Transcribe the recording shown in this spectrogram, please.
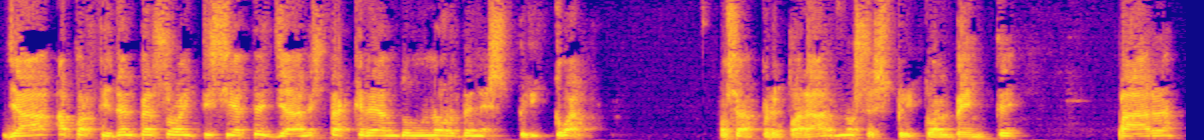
ya a partir del verso 27, ya le está creando un orden espiritual. O sea, prepararnos espiritualmente para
